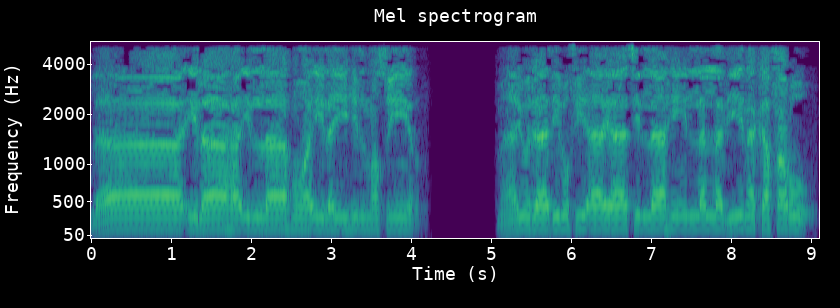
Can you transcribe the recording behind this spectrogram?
لا إله إلا هو إليه المصير. ما يجادل في آيات الله إلا الذين كفروا.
